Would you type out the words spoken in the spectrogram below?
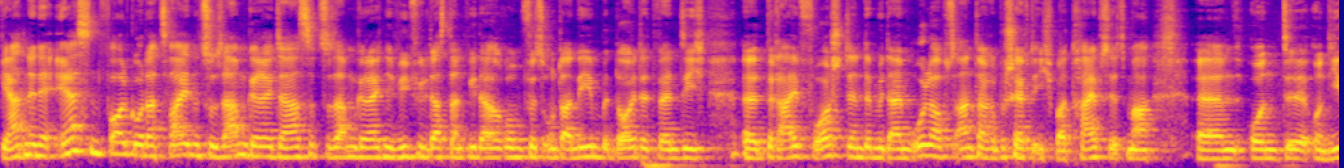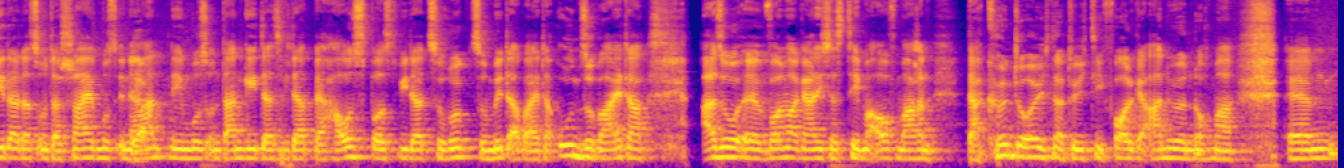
wir hatten in der ersten Folge oder zweiten zusammengerechnet, hast du zusammengerechnet, wie viel das dann wiederum fürs Unternehmen bedeutet, wenn sich drei Vorstände mit einem Urlaubsantrag beschäftigen, ich übertreibe es jetzt mal, ähm, und, und jeder das unterschreiben muss, in der ja. Hand nehmen muss und dann geht das wieder per Hauspost wieder zurück zum Mitarbeiter und so weiter. Also äh, wollen wir gar nicht das Thema aufmachen. Da könnt ihr euch natürlich die Folge anhören nochmal. Ähm,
